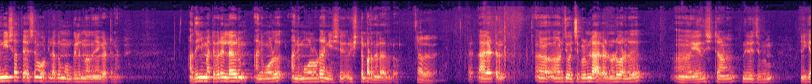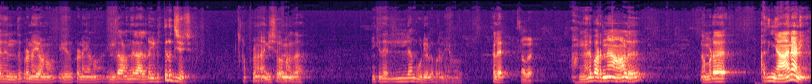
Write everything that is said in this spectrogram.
അനീഷ് അത്യാവശ്യം വോട്ടിലൊക്കെ മുമ്പിൽ നിന്നാണ് ഞാൻ കേട്ടണേ. അത് കഴിഞ്ഞ് മറ്റവരെല്ലാവരും അനുമോൾ അനുമോളോട് അനീഷ് ഒരു ഇഷ്ടം പറഞ്ഞിട്ടുണ്ടായിരുന്നല്ലോ. ലാലേട്ടൻ ചോദിച്ചപ്പോഴും ലാലേട്ടനോട് പറഞ്ഞത് ഏത് ഇഷ്ടമാണ് എന്ന് ചോദിച്ചപ്പോഴും എനിക്കത് എന്ത് പ്രണയമാണോ ഏത് പ്രണയമാണോ എന്താണെന്ന് ആളുടെ എടുത്തെടുത്ത് ചോദിച്ചു. അപ്പോഴാണ് അനീഷ് പറഞ്ഞതാ എന്താ? എനിക്കിതെല്ലാം കൂടിയുള്ള പ്രണയമാണ്? അല്ലേ? അതെ. അങ്ങനെ പറഞ്ഞ ആൾ നമ്മുടെ അത് ഞാനാണെങ്കിൽ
